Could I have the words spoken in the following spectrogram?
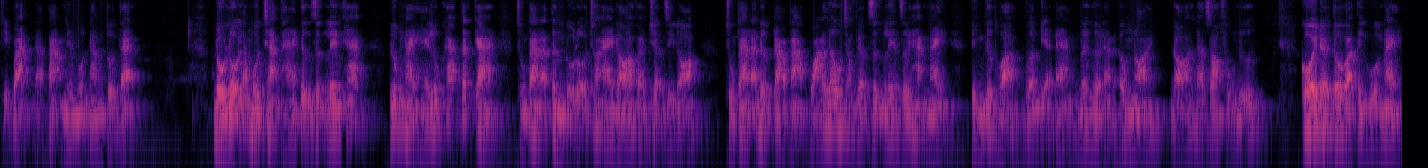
thì bạn đã tạo nên một năm tồi tệ. Đổ lỗi là một trạng thái tự dựng lên khác. Lúc này hay lúc khác tất cả, chúng ta đã từng đổ lỗi cho ai đó về chuyện gì đó. Chúng ta đã được đào tạo quá lâu trong việc dựng lên giới hạn này, tính từ thuở vườn địa đàng nơi người đàn ông nói đó là do phụ nữ. Cô ấy đẩy tôi vào tình huống này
